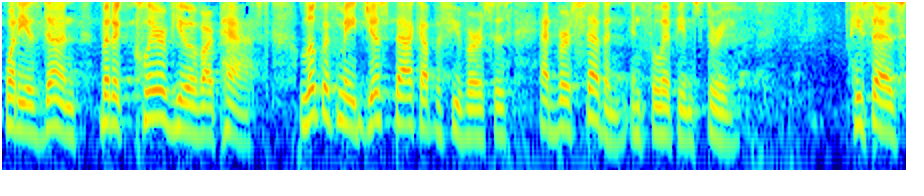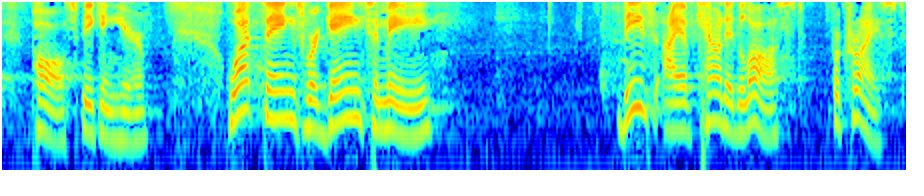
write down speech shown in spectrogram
what he has done, but a clear view of our past. Look with me just back up a few verses at verse 7 in Philippians 3. He says, Paul speaking here, what things were gained to me, these I have counted lost for Christ.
